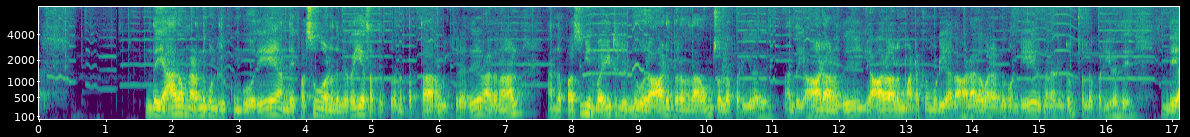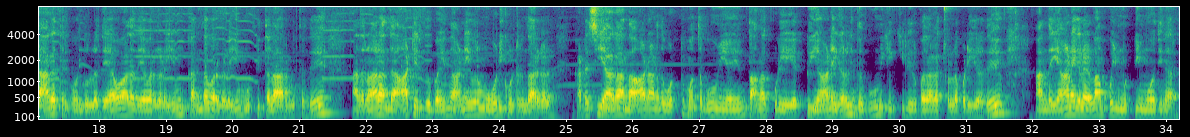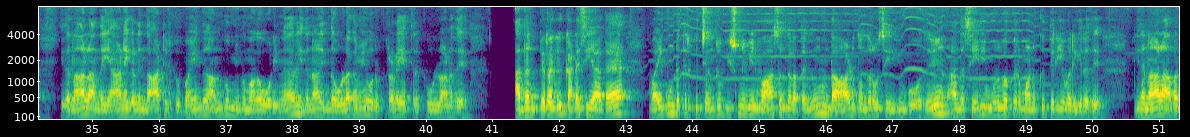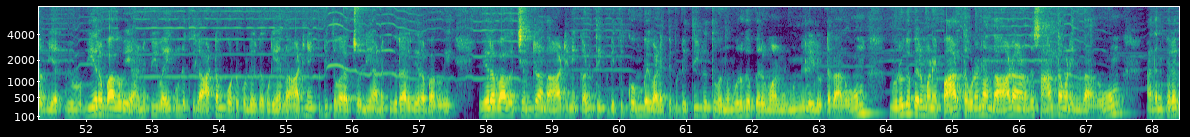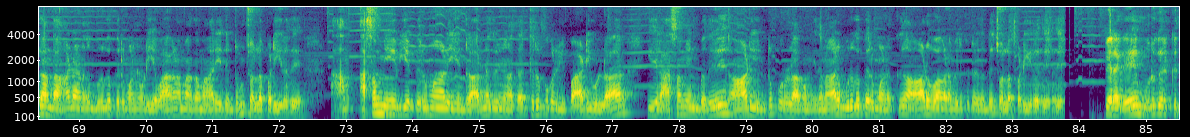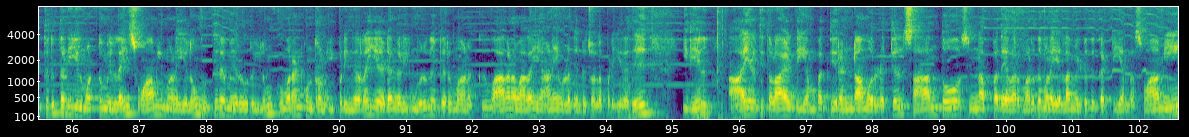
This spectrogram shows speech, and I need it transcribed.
இந்த யாகம் நடந்து கொண்டிருக்கும் போதே அந்த பசுவானது நிறைய சத்தத்துடன் கத்த ஆரம்பிக்கிறது. அதனால் அந்த பசுவின் வயிற்றிலிருந்து ஒரு ஆடு பிறந்ததாகவும் சொல்லப்படுகிறது. அந்த ஆடானது யாராலும் அடக்க முடியாத ஆடாக வளர்ந்து கொண்டே இருந்தனர் என்றும் சொல்லப்படுகிறது. இந்த யாகத்திற்கு வந்துள்ள தேவாத தேவர்களையும் கந்தவர்களையும் முட்டித்தள ஆரம்பித்தது. அதனால் அந்த ஆட்டிற்கு பயந்து அனைவரும் ஓடிக்கொண்டிருந்தார்கள். கடைசியாக அந்த ஆடானது ஒட்டுமொத்த பூமியையும் தாங்கக்கூடிய எட்டு யானைகள் இந்த பூமிக்கு கீழ் இருப்பதாக சொல்லப்படுகிறது. அந்த யானைகள் எல்லாம் போய் முட்டி மோதினர். இதனால் அந்த யானைகள் இந்த ஆட்டிற்கு பயந்து அங்கும் இங்குமாக ஓடினர். இதனால் இந்த உலகமே ஒரு பிரளயத்திற்கு உள்ளானது. அதன் பிறகு கடைசியாக வைகுண்டத்திற்கு சென்று விஷ்ணுவின் வாசல் தளத்தையும் இந்த ஆடு தொந்தரவு செய்யும் போது அந்த செய்தி முருகப்பெருமானுக்கு தெரிய வருகிறது. இதனால் அவர் வீரபாகுவை அனுப்பி வைகுண்டத்தில் ஆட்டம் போட்டு கொண்டிருக்கக்கூடிய அந்த ஆட்டினை பிடித்து வரச் சொல்லி அனுப்புகிறார் வீரபாகுவை. வீரபாகு சென்று அந்த ஆட்டினை கழுத்தை பிடித்து கொம்பை வளைத்து பிடித்து இழுத்து வந்து முருகப்பெருமான் முன்னிலையில் விட்டதாகவும் முருகப்பெருமானை பார்த்தவுடன் அந்த ஆடானது சாந்தமடைந்ததாகவும் அதன் பிறகு அந்த ஆடானது முருகப்பெருமானுடைய வாகனமாக மாறியது என்றும் சொல்லப்படுகிறது. அம் ஏவிய பெருமாளி என்று அருணகிரிநாதர் திருப்புகழில் பாடியுள்ளார். இதில் அசம் என்பது ஆடு என்று பொருளாகும். இதனால் முருகப்பெருமானுக்கு ஆடு வாகனம் இருக்கிறது என்று சொல்லப்படுகிறது. பிறகு முருகருக்கு திருத்தணியில் மட்டுமில்லை சுவாமி மலையிலும் உத்திரமேரூரிலும் குமரன் குன்றம் இப்படி நிறைய இடங்களில் முருகப்பெருமானுக்கு வாகனமாக யானை உள்ளது என்று சொல்லப்படுகிறது. இதில் ஆயிரத்தி தொள்ளாயிரத்தி எண்பத்தி ரெண்டாம் வருடத்தில் சாந்தோ சின்னப்பதேவர் மருதமலை எல்லாம் எடுத்து கட்டிய அந்த சுவாமி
